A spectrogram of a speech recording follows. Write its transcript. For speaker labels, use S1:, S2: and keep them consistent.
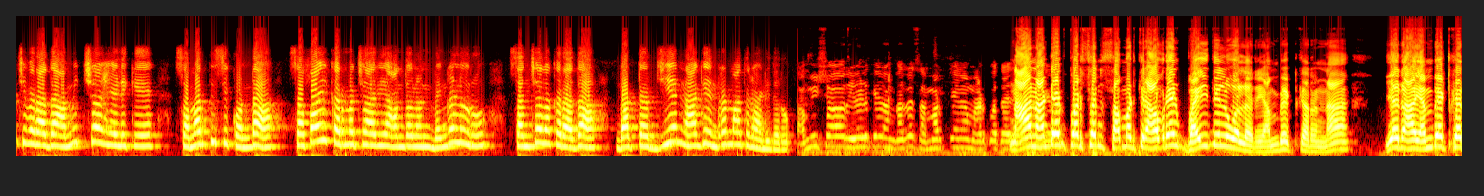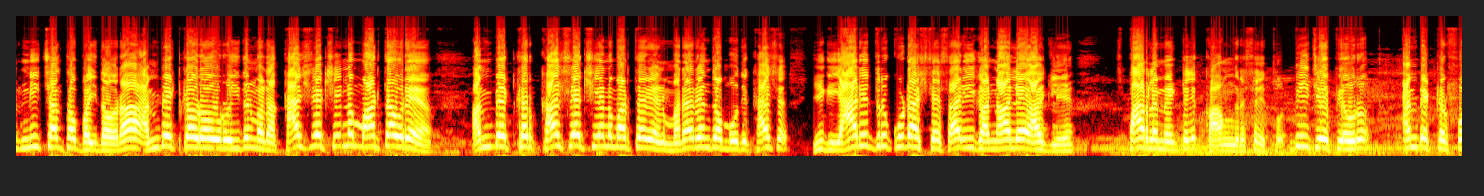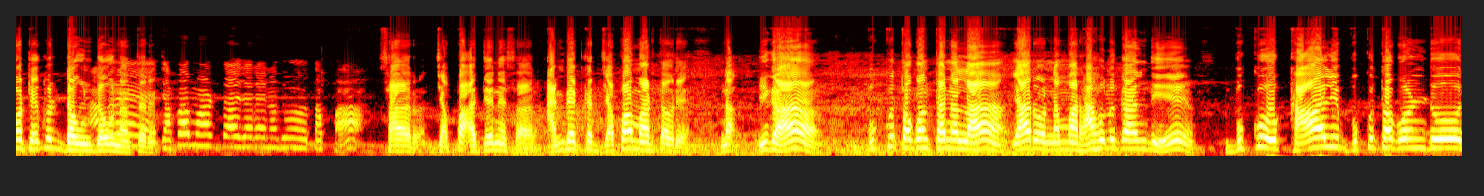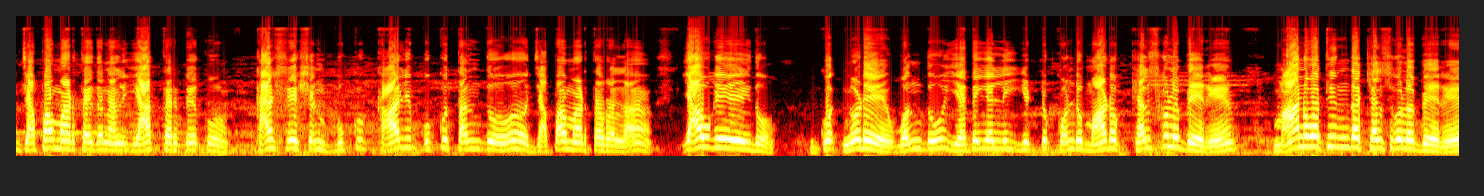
S1: ಸಚಿವರಾದ ಅಮಿತ್ ಶಾ ಹೇಳಿಕೆ ಸಮರ್ಥಿಸಿಕೊಂಡ ಸಫಾಯಿ ಕರ್ಮಚಾರಿ ಆಂದೋಲನ್ ಬೆಂಗಳೂರು ಸಂಚಾಲಕರಾದ ಡಾಕ್ಟರ್ ಜಿ ಎನ್ ನಾಗೇಂದ್ರ ಮಾತನಾಡಿದರು.
S2: ಅಮಿತ್ ಶಾ ಅವ್ರ ಹೇಳಿಕೆ ಹಂಗಾದ್ರೆ ಸಮರ್ಥನೆ ಮಾಡ್ಕೋತಾ
S3: ನಾನು ಹಂಡ್ರೆಡ್ ಪರ್ಸೆಂಟ್ ಸಮರ್ಥನೆ ಅವ್ರೇನು ಬೈದಿಲ್ವಲ್ಲ ರೀ ಅಂಬೇಡ್ಕರನ್ನ? ಏನು ಆ ಅಂಬೇಡ್ಕರ್ ನೀಚ ಅಂತ ಬೈದವ್ರ? ಅಂಬೇಡ್ಕರ್ ಅವರು ಇದನ್ನ ಮಾಡ ಕಾನ್ಸ್ಟ್ರಕ್ಷನ್ ಮಾಡ್ತಾವ್ರೆ. ಅಂಬೇಡ್ಕರ್ ಕಾನ್ಸ್ಟ್ರಕ್ಷನ್ ಮಾಡ್ತಾರೆ. ನರೇಂದ್ರ ಮೋದಿ ಕಾಶ ಈಗ ಯಾರಿದ್ರು ಕೂಡ ಅಷ್ಟೇ ಸರ್ ಈಗ ನಾಳೆ ಆಗಲಿ ಪಾರ್ಲಿಮೆಂಟಲ್ಲಿ ಕಾಂಗ್ರೆಸ್ ಇತ್ತು ಬಿ ಜೆ ಪಿ ಅವರು ಅಂಬೇಡ್ಕರ್ ಫೋಟೋ ಡೌನ್ ಡೌನ್ ಅಂತಾರೆ.
S2: ಜಪ ಮಾಡ್ತಾ ಇದ್ದಾರೆ ಅನ್ನೋದು ತಪ್ಪ?
S3: ಸರ್ ಜಪ ಅದೇನೆ ಸರ್. ಅಂಬೇಡ್ಕರ್ ಜಪ ಮಾಡ್ತಾವ್ರೆ. ನ ಈಗ ಬುಕ್ಕು ತಗೊಂತಾನಲ್ಲ ಯಾರು ನಮ್ಮ ರಾಹುಲ್ ಗಾಂಧಿ ಬುಕ್ಕು ಖಾಲಿ ಬುಕ್ಕು ತಗೊಂಡು ಜಪ ಮಾಡ್ತಾ ಇದ್ದಾನಲ್ಲ ಯಾಕೆ ತರಬೇಕು? ಕಾನ್ಸ್ಟ್ರೇಷನ್ ಬುಕ್ಕು ಖಾಲಿ ಬುಕ್ಕು ತಂದು ಜಪ ಮಾಡ್ತಾವ್ರಲ್ಲ. ಯಾವಾಗ ಇದು? ಗೊ ನೋಡಿ ಒಂದು ಎದೆಯಲ್ಲಿ ಇಟ್ಟುಕೊಂಡು ಮಾಡೋ ಕೆಲಸಗಳು ಬೇರೆ ಮಾನವತೆಯಿಂದ ಕೆಲಸಗಳು ಬೇರೆ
